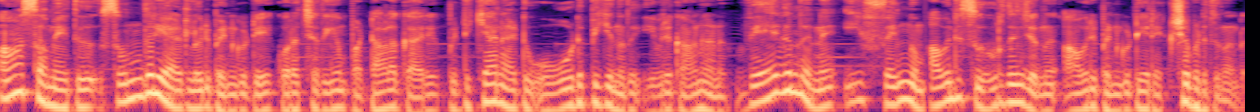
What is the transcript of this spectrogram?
ആ സമയത്ത് സുന്ദരിയായിട്ടുള്ള ഒരു പെൺകുട്ടിയെ കുറച്ചധികം പട്ടാളക്കാര് പിടിക്കാനായിട്ട് ഓടിപ്പിക്കുന്നത് ഇവർ കാണുകയാണ്. വേഗം തന്നെ ഈ ഫെങ്ങും അവന്റെ സുഹൃത്തും ചെന്ന് ആ ഒരു പെൺകുട്ടിയെ രക്ഷപ്പെടുത്തുന്നുണ്ട്.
